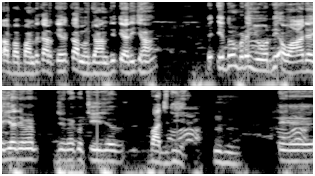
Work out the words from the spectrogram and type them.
ਢਾਬਾ ਬੰਦ ਕਰਕੇ ਘਰ ਨੂੰ ਜਾਣ ਦੀ ਤਿਆਰੀ 'ਚ ਹਾਂ। ਤੇ ਇਧਰੋਂ ਬੜੇ ਜ਼ੋਰ ਦੀ ਆਵਾਜ਼ ਆਈ ਆ ਜਿਵੇਂ ਜਿਵੇਂ ਕੋਈ ਚੀਜ਼ ਵੱਜਦੀ ਹੈ ਹੂੰ ਹੂੰ। ਤੇ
